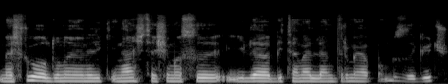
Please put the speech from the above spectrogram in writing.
meşru olduğuna yönelik inanç taşımasıyla bir temellendirme yapmamız da güç.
